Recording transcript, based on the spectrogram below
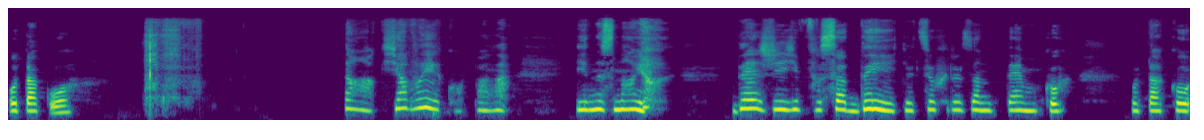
отако. Так, я викопала і не знаю, де ж її посадить, оцю хризантемку. Отаку.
